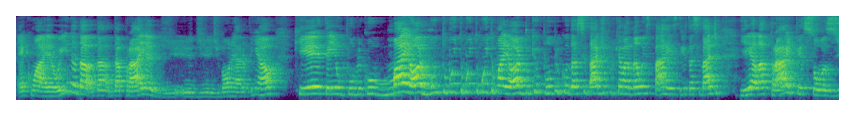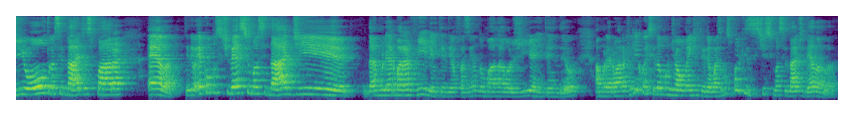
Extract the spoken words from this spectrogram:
é com a heroína da, da, da praia de, de, de Balneário Pinhal, que tem um público maior, muito, muito, muito, muito maior do que o público da cidade, porque ela não está restrita à cidade e ela atrai pessoas de outras cidades para ela, entendeu? É como se tivesse uma cidade da Mulher Maravilha, entendeu? Fazendo uma analogia, entendeu? A Mulher Maravilha é conhecida mundialmente, entendeu? Mas vamos supor que existisse uma cidade dela,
